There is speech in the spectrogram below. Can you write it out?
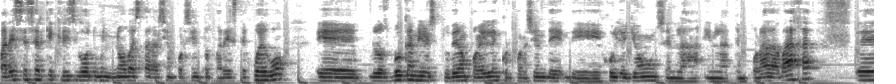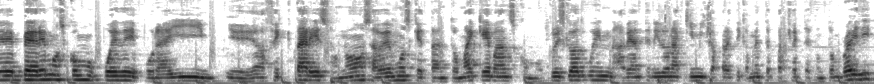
parece ser que Chris Godwin no va a estar al 100% para este juego. Eh, los Buccaneers tuvieron por ahí la incorporación de, Julio Jones en la, en la temporada baja. Eh, veremos cómo puede por ahí afectar eso, ¿no? Sabemos que tanto Mike Evans como Chris Godwin habían tenido una química prácticamente perfecta con Tom Brady.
